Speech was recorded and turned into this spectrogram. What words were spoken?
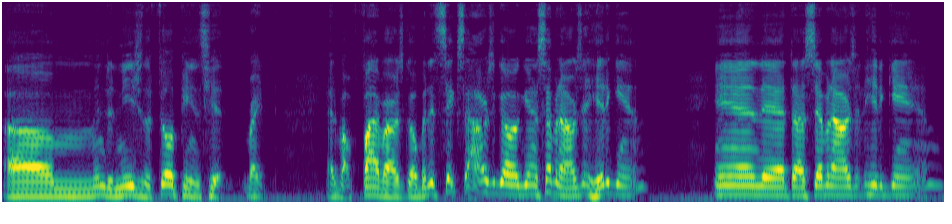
Um, Indonesia, the Philippines hit right at about five hours ago, but it's six hours ago again, seven hours, it hit again. And at uh, seven hours, it hit again.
